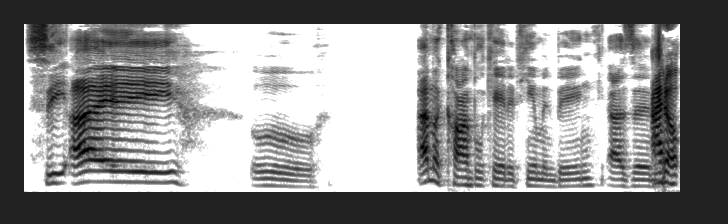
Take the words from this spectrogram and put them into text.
See, I. Ooh. I'm a complicated human being, as in. I don't.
